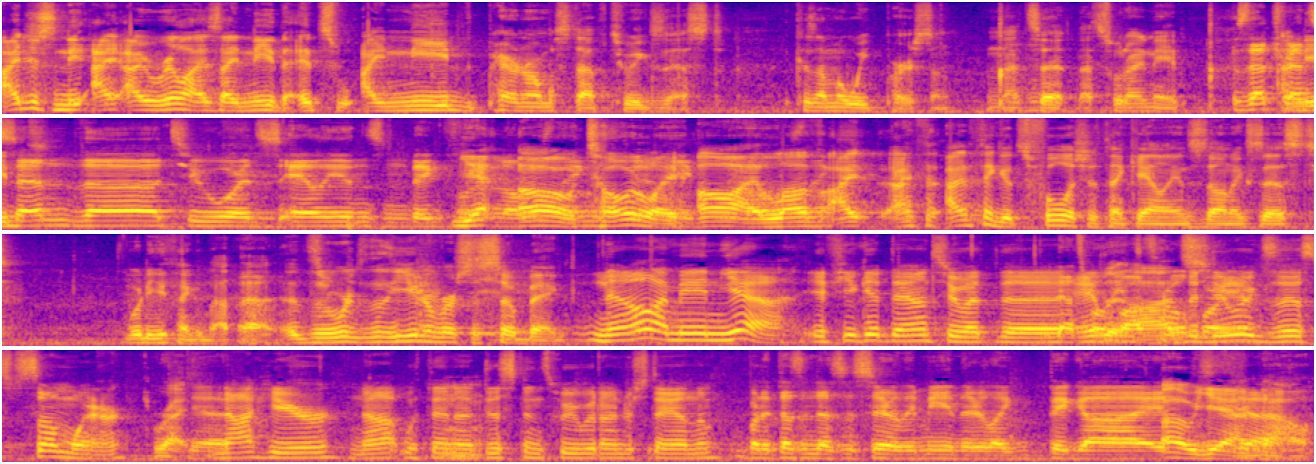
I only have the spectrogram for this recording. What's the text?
I just need. I, I realize I need that. It's. I need paranormal stuff to exist because I'm a weak person, and that's it. That's what I need. Does that I need- transcend the towards aliens and Bigfoot? Yeah. And all Oh, those things? totally. Oh, I love. I. I, th- I think it's foolish to think aliens don't exist. What do you think about that? Oh. The, the universe is so big. no, I mean, yeah. If you get down to it, the That's aliens it's probably do you. exist somewhere. Right. Yeah. Not here, not within a mm-hmm. distance we would understand them. But it doesn't necessarily mean they're like big eyed. Oh yeah. Yeah. No.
